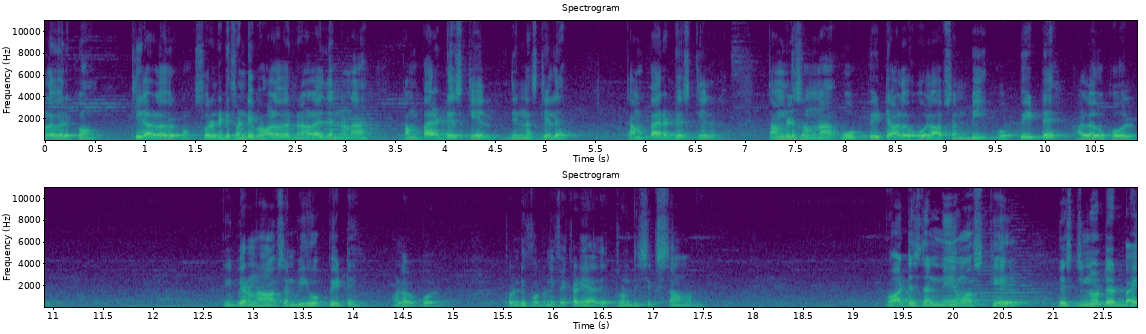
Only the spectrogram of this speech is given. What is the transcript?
அளவு இருக்கும் கீழே அளவு இருக்கும். ஸோ ரெண்டு டிஃப்ரெண்ட் டைப் அளவு இருக்கனால இது என்னென்னா கம்பேரட்டிவ் ஸ்கேல் இது என்ன ஸ்கேலு கம்பேரட்டிவ் ஸ்கேல் தமிழ் சொன்னோம்னா ஒப்பீட்டு அளவுகோல் ஆப்ஷன் பி ஒப்பீட்டு அளவுகோல். இது பேர் என்ன? ஆப்ஷன் பி ஒப்பீட்டு அளவுகோல். டுவெண்ட்டி ஃபோர் டுவெண்ட்டி ஃபைவ் கிடையாது. டுவெண்ட்டி சிக்ஸ் தான் நமக்கு. What is the name of scale is denoted by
